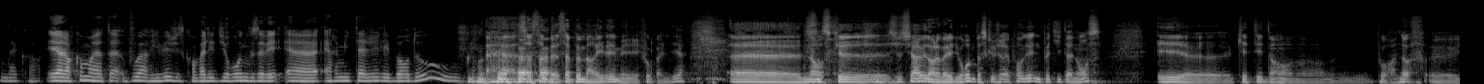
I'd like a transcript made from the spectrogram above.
D'accord. Et alors, comment êtes-vous arrivé jusqu'en Vallée du Rhône? Vous avez euh, ermitagé les Bordeaux ou comment? Ça, ça, peut- ça peut m'arriver, mais il faut pas le dire. Euh, non, ce que je suis arrivé dans la vallée du Rhône parce que j'ai répondu à une petite annonce et euh, qui était dans, pour un offre, euh,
